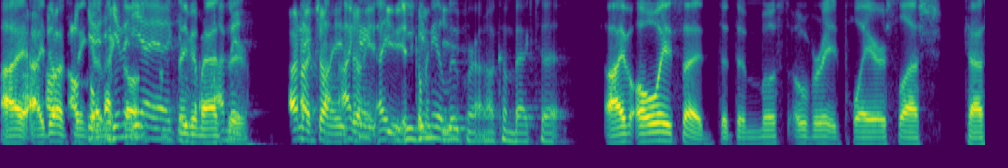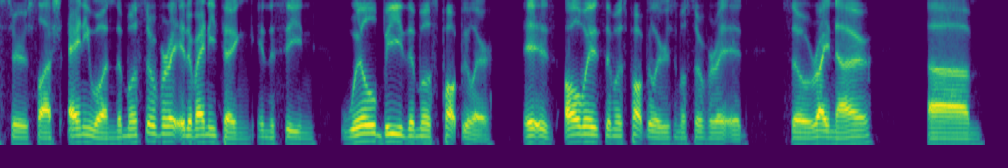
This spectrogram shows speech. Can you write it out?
I, I I'll- don't have to I'll think. I'm, back give to me, you. yeah, yeah. I'm give- saving my I answer. mean, Oh no, I- Johnny, I, Johnny, I, it's you. I, It's you give me a loop you. around. I'll come back to it. I've always said that the most overrated player slash caster slash anyone, the most overrated of anything in the scene, will be the most popular. It is always the most popular who's the most overrated. So right now, um,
